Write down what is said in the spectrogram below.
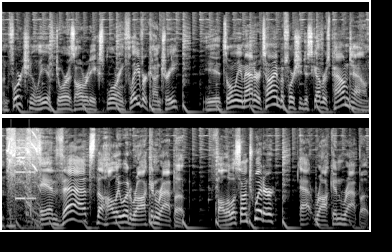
Unfortunately, if Dora's already exploring flavor country, it's only a matter of time before she discovers Pound Town. And that's the Hollywood Rockin' Wrap Up. Follow us on Twitter at Rockin' Wrap Up.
